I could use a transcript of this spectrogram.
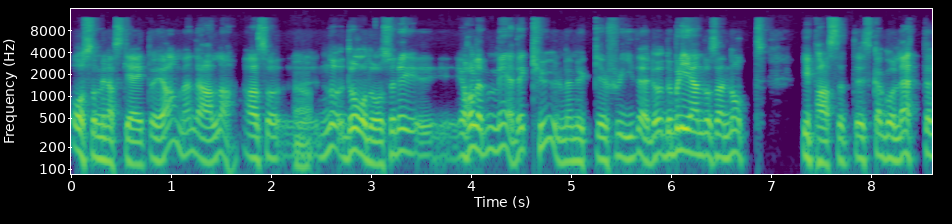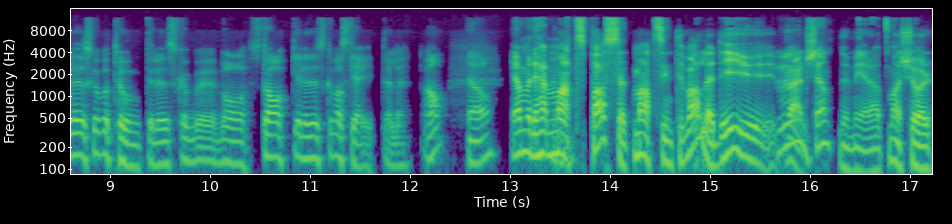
Och så mina skate och jag använder alla. Alltså Ja. då och då. Så det, jag håller med, det är kul med mycket skidor. Då, då blir det ändå så här något i passet. Det ska gå lätt eller det ska gå tungt eller det ska vara stak eller det ska vara skate. Eller, ja. Ja. ja, men det här Matspasset, Matsintervaller, det är ju Mm. världskänt numera. Att man kör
